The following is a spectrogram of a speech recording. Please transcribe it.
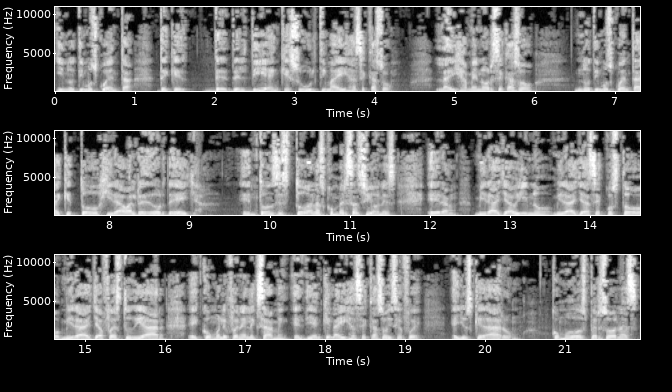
y nos dimos cuenta de que desde el día en que su última hija se casó, la hija menor se casó, nos dimos cuenta de que todo giraba alrededor de ella. Entonces todas las conversaciones eran, mira, ya vino, mira, ya se acostó, mira, ya fue a estudiar, eh, cómo le fue en el examen. El día en que la hija se casó y se fue, ellos quedaron como dos personas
